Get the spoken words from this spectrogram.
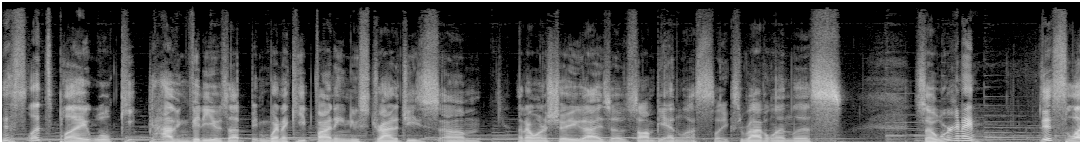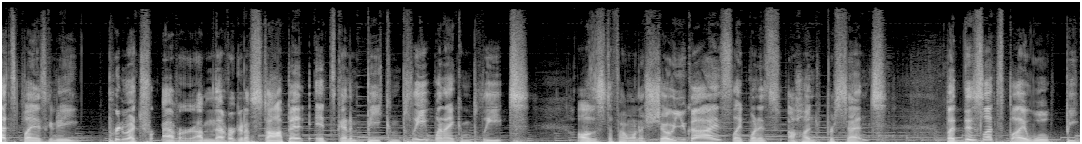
this Let's Play. We'll keep having videos up when I keep finding new strategies um, that I want to show you guys of Zombie Endless, like Survival Endless. So we're going to... This Let's Play is going to be pretty much forever. I'm never going to stop it. It's going to be complete when I complete all the stuff I want to show you guys, like when it's 100%. But this Let's Play will be...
